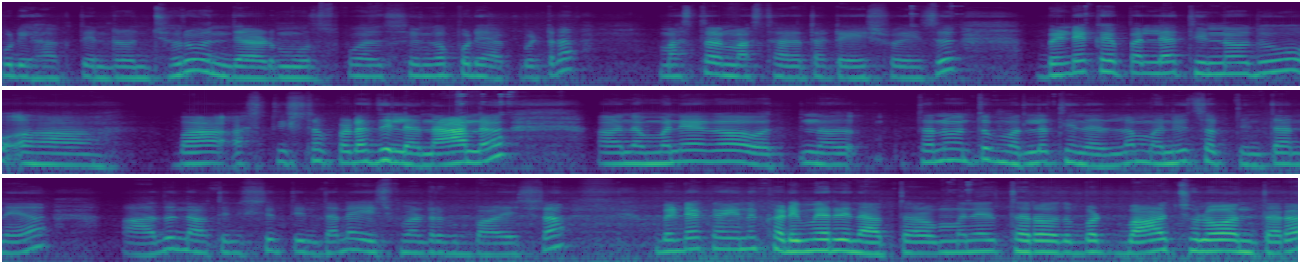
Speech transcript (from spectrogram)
ಪುಡಿ ಹಾಕ್ತೀನಿ ರೀ ಒಂಚೂರು. ಒಂದು ಎರಡು ಮೂರು ಸ್ಪೂನ್ ಶೇಂಗಾ ಪುಡಿ ಹಾಕ್ಬಿಟ್ರೆ ಮಸ್ತ್ ಮಸ್ತ್ ಆಗುತ್ತೆ ಟೇಸ್ಟ್ ವೈಸ್ ಬೆಂಡೆಕಾಯಿ ಪಲ್ಯ ತಿನ್ನೋದು ಬಾ, ಅಷ್ಟು ಇಷ್ಟಪಡೋದಿಲ್ಲ ನಾನು. ನಮ್ಮ ಮನೆಯಾಗ ತನು ಅಂತೂ ಮೊದಲು ತಿನ್ನೋದಿಲ್ಲ ಮನೆ ಸ್ವಲ್ಪ ತಿಂತಾನೆ. ಅದು ನಾವು ತಿನ್ನಿಸಿ ತಿಂತಾನೆ. ಯಜಮಾನ್ರಿಗೆ ಭಾಳ ಇಷ್ಟ. ಬೆಂಡೆಕಾಯಿನೂ ಕಡಿಮೆ ರೀ ನಾವು ತ, ಮನೆಗೆ ತರೋದು ಬಟ್ ಭಾಳ ಚಲೋ ಅಂತಾರೆ.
